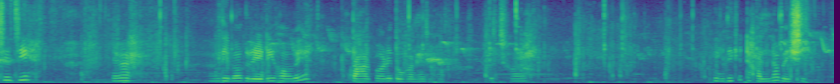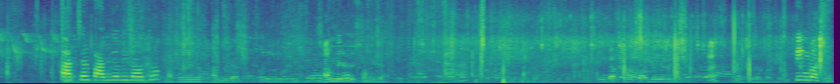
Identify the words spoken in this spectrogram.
এসেছি। এবার দীপক রেডি হবে, তারপরে দোকানে যাব। এদিকে ঠান্ডা বেশি। বাচ্চার পাঞ্জাবি দাও তো। তিন বছর।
